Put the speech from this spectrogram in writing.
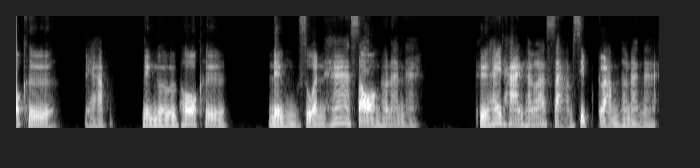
คคือนะครับหนึ่งหน่วยบริโภคคือหนึ่งส่วนห้าซองเท่านั้นนะคือให้ทานครั้งละสามสิบกรัมเท่านั้นนะ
